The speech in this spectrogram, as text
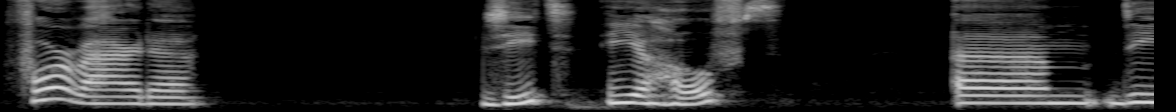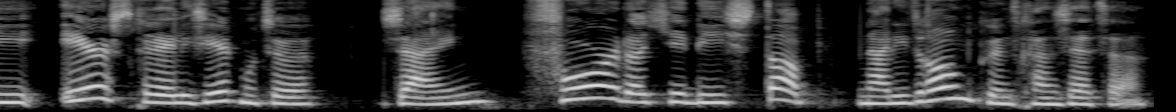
voorwaarden ziet in je hoofd um, die eerst gerealiseerd moeten zijn voordat je die stap naar die droom kunt gaan zetten.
